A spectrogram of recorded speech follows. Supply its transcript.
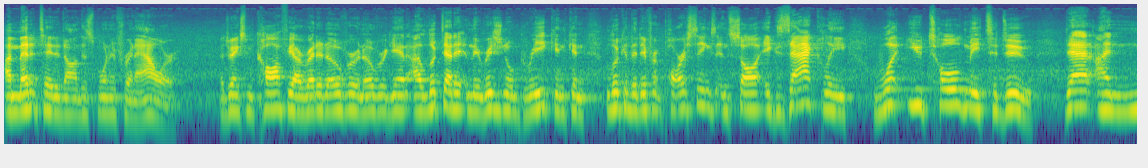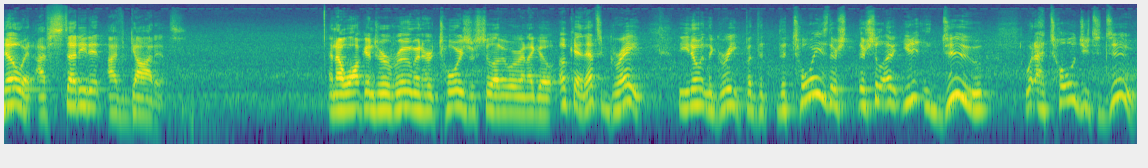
I meditated on this morning for an hour. I drank some coffee. I read it over and over again. I looked at it in the original Greek and can look at the different parsings and saw exactly what you told me to do. Dad, I know it. I've studied it. I've got it. And I walk into her room and her toys are still everywhere. And I go, okay, that's great. You know it in the Greek, but the, the toys, they're, they're still, you didn't do what I told you to do.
